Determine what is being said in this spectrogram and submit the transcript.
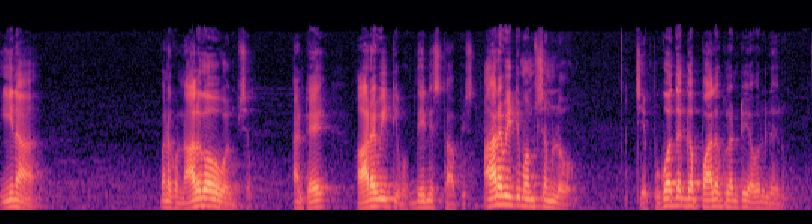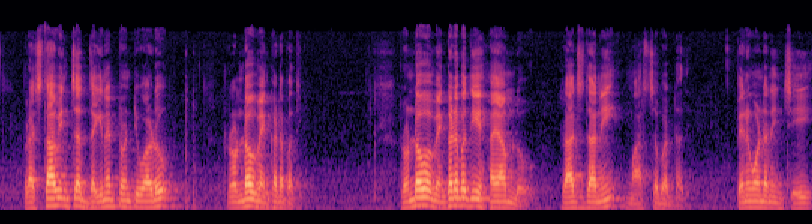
ఈయన మనకు నాలుగవ వంశం. అంటే ఆరవీటి వం- దీన్ని స్థాపిస్తుంది ఆరవీటి వంశంలో చెప్పుకోదగ్గ పాలకులు అంటూ ఎవరు లేరు. ప్రస్తావించదగినటువంటి వాడు రెండవ వెంకటపతి. రెండవ వెంకటపతి హయాంలో రాజధాని మార్చబడ్డది. పెనుగొండ నుంచి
